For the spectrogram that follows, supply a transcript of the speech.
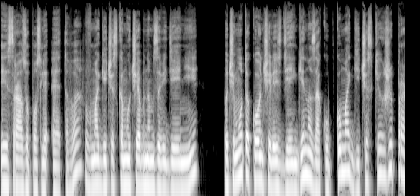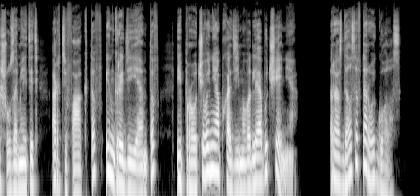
И сразу после этого в магическом учебном заведении почему-то кончились деньги на закупку магических же, прошу заметить, артефактов, ингредиентов и прочего необходимого для обучения». Раздался второй голос —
